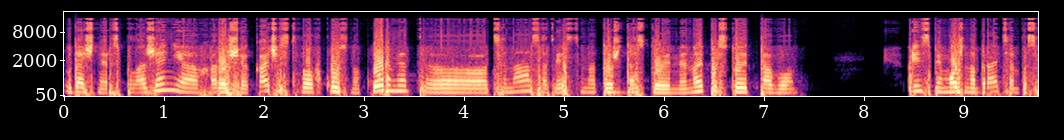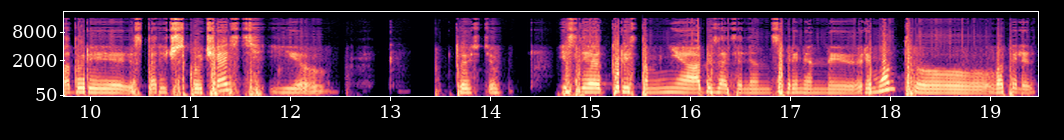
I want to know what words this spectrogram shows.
Удачное расположение, хорошее качество, вкусно кормят, цена, соответственно, тоже достойная, но это стоит того. В принципе, можно брать амбассадоре историческую часть и то есть э, если туристам не обязателен современный ремонт э, в отеле,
